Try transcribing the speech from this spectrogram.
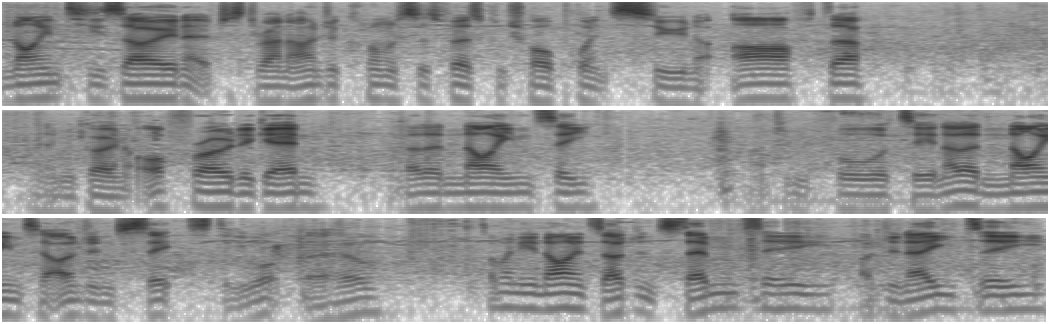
90 zone at just around 100 kilometers. First control point soon after. And then we're going off-road again. Another 90. 140. Another 90. 160. What the hell? So many 90. 170. 180.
